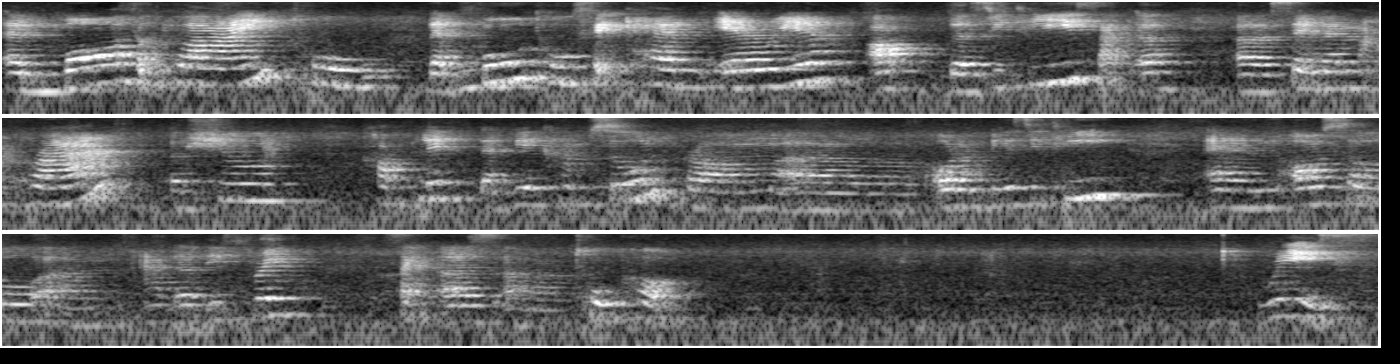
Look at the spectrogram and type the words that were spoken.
and more supply to that move to second area of the city such as uh, Seven a huge complex that will come soon from uh, Olympia City and also um, other districts such as uh, Toko. Risk.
